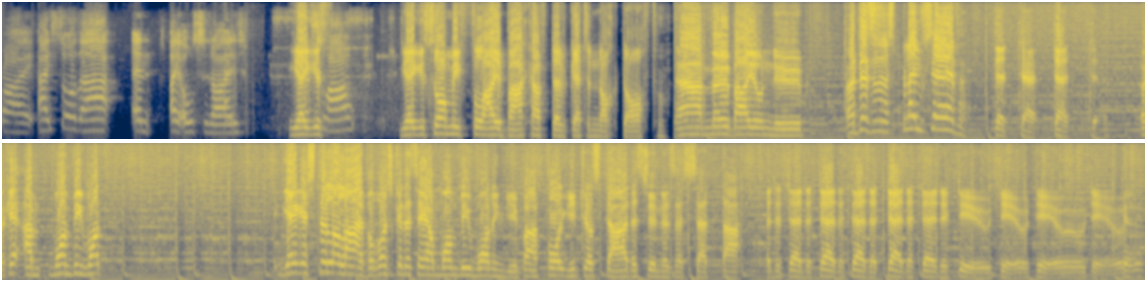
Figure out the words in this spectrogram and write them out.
right, I saw that, and I also died. Yeah, you, Wow. yeah, you saw me fly back after getting knocked off. Ah, mobile noob. Oh, this is explosive. Da, da, da, da. Okay, I'm 1v1. Yeah, you're still alive. I was going to say I'm 1v1ing you, but I thought you just died as soon as I said that. Do, do, do, do.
